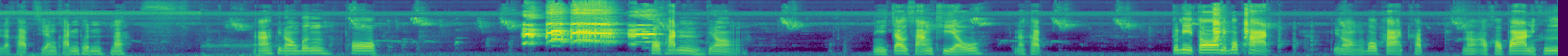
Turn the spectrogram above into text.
แหละครับ เสียงขันเพิ่นนะอะพี่น้องเบิ้งพอ พอพันธุ์พี่น้อง นี่เจ้าสางเขียวนะครับ ตัวนี้ต่อนี่บ่พลาด พี่น้องบ่พลาดครับเนาะเอาเขาป้านี่คือ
